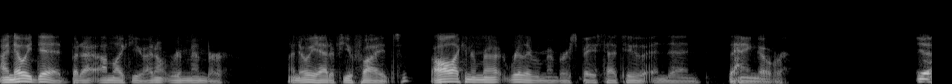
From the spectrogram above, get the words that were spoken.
I know he did, but I, I'm like you. I don't remember. I know he had a few fights. All I can rem- really remember is face tattoo and then the Hangover. Yeah.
